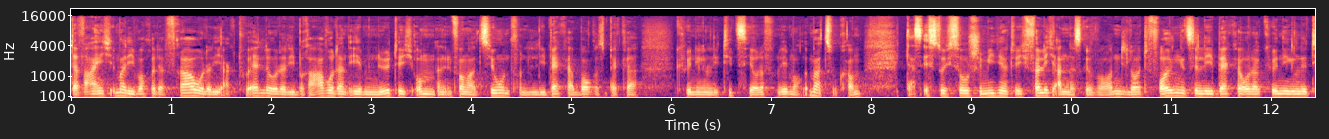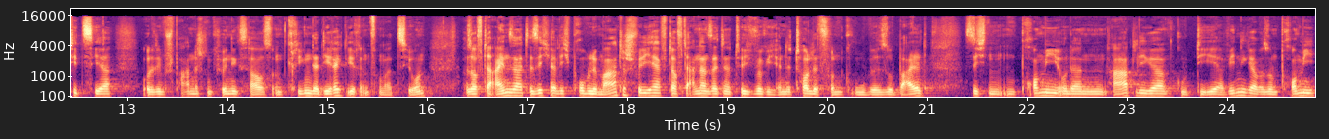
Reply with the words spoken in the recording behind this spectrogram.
Da war eigentlich immer die Woche der Frau oder die aktuelle oder die Bravo dann eben nötig, um an Informationen von Lilly Becker, Boris Becker, Königin Letizia oder von wem auch immer zu kommen. Das ist durch Social Media natürlich völlig anders geworden. Die Leute folgen jetzt Lilly Becker oder Königin Letizia oder dem spanischen Königshaus und kriegen da direkt ihre Informationen. Also auf der einen Seite sicherlich problematisch für die Hefte, auf der anderen Seite natürlich wirklich eine tolle Fundgrube. Sobald sich ein, Promi oder ein Adliger, gut, die eher weniger, aber so ein Promi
